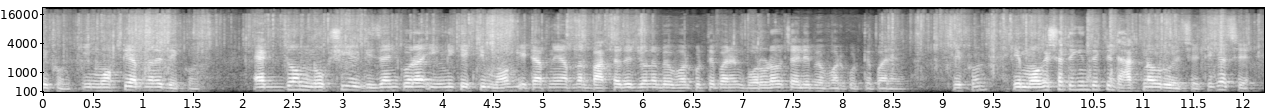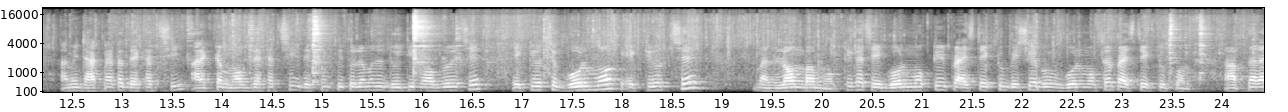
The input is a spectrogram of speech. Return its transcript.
দেখুন, এই মগটি আপনারা দেখুন। একদম নকশি ডিজাইন করা, ইউনিক একটি মগ। এটা আপনি আপনার বাচ্চাদের জন্য ব্যবহার করতে পারেন, বড়রাও চাইলে ব্যবহার করতে পারেন। দেখুন, এই মগের সাথে কিন্তু একটি ঢাকনাও রয়েছে, ঠিক আছে? আমি ঢাকনাটা দেখাচ্ছি, আরেকটা মগ দেখাচ্ছি। দেখুন, পিতলের মধ্যে দুইটি মগ রয়েছে। একটি হচ্ছে গোল মগ, একটি হচ্ছে মানে লম্বা মুখ, ঠিক আছে? এই গোল মুখটির প্রাইসটা একটু বেশি এবং গোল মুখটার প্রাইসটা একটু কম। আপনারা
